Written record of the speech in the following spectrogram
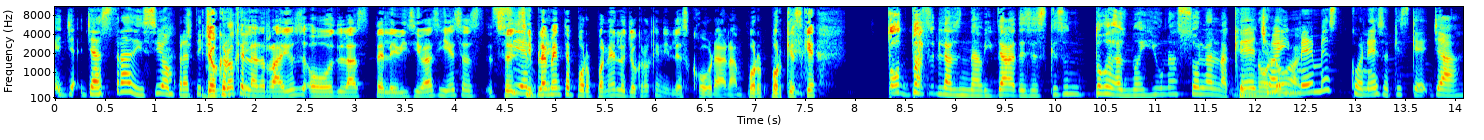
ya, ya es tradición prácticamente. Yo creo que las radios o las televisivas y esas, Siempre. simplemente por ponerlo, yo creo que ni les cobrarán. Por, porque es que todas las navidades, es que son todas, no hay una sola en la que De no hecho, lo hay hay. memes con eso, que es que ya,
